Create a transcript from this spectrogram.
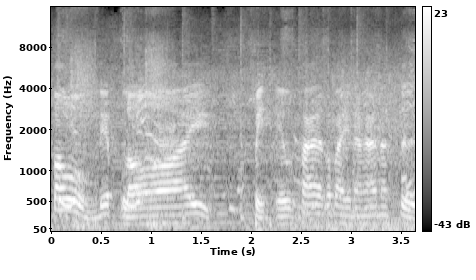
โป้งเรียบร้อย ปิดเอลซ่าเข้าไปนะฮะนักสือ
